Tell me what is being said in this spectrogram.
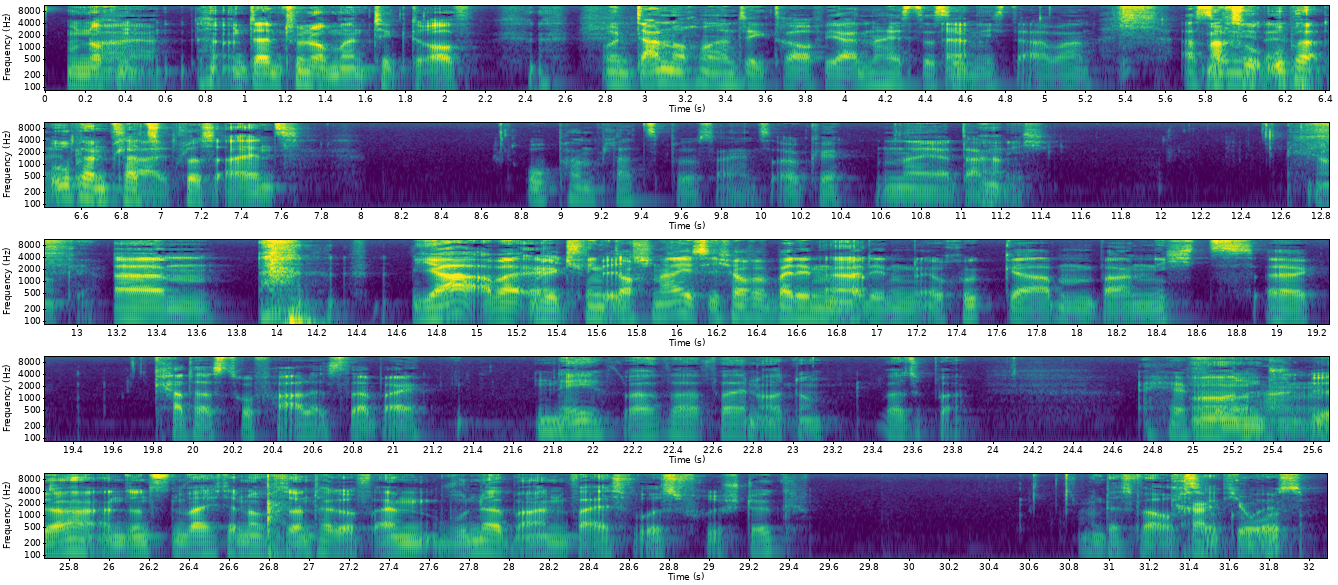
Und, noch ah, ja. und dann tu noch mal einen Tick drauf. Und dann noch mal einen Tick drauf. Ja, nice, dass ja. wir nicht da waren. Achso, Mach so nee, Oper, Opernplatz plus eins. Opernplatz plus eins, okay. Naja, dann ja. nicht. Okay. Ähm, ja, aber äh, klingt doch nice. Ich hoffe, bei den, bei den Rückgaben war nichts äh, Katastrophales dabei. Nee, war, war, war in Ordnung. War super. Und ja, ansonsten war ich dann noch Sonntag auf einem wunderbaren Weißwurstfrühstück. Und das war auch Grandios. sehr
